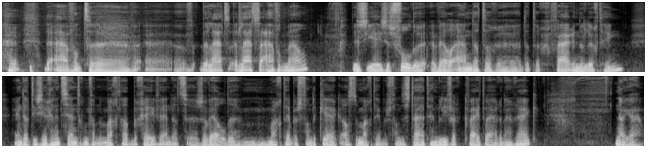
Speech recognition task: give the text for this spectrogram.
de avond, de laat, het laatste avondmaal. Dus Jezus voelde wel aan dat er, dat er gevaar in de lucht hing. En dat hij zich in het centrum van de macht had begeven. En dat ze, zowel de machthebbers van de kerk als de machthebbers van de staat hem liever kwijt waren dan rijk. Nou ja,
